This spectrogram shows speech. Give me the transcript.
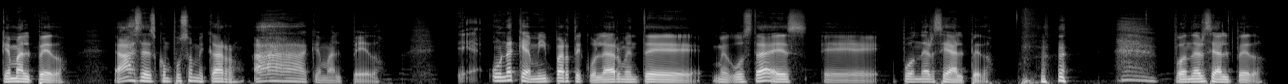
qué mal pedo. Ah, se descompuso mi carro. Ah, qué mal pedo. Una que a mí particularmente me gusta es ponerse al pedo. ponerse al pedo.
